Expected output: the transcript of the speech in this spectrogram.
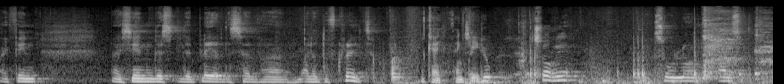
I think. I think this, the player deserve uh, a lot of credit. Okay. Thank you. Sorry, so long answer.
